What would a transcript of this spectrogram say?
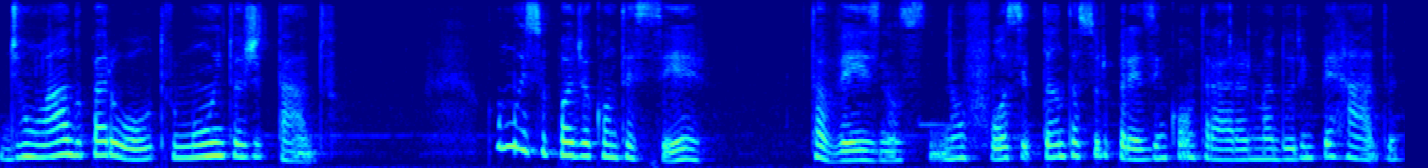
de um lado para o outro, muito agitado. Como isso pode acontecer? Talvez não, não fosse tanta surpresa encontrar a armadura emperrada,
